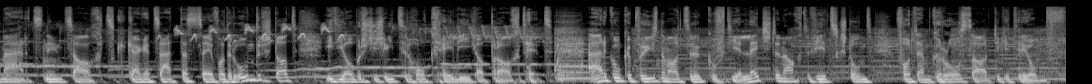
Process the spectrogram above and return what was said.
März 1980 gegen ZSC von der Unterstadt in die oberste Schweizer Hockey-Liga gebracht hat. Er guckt für uns nochmal zurück auf die letzten 48 Stunden vor diesem grossartigen Triumph.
